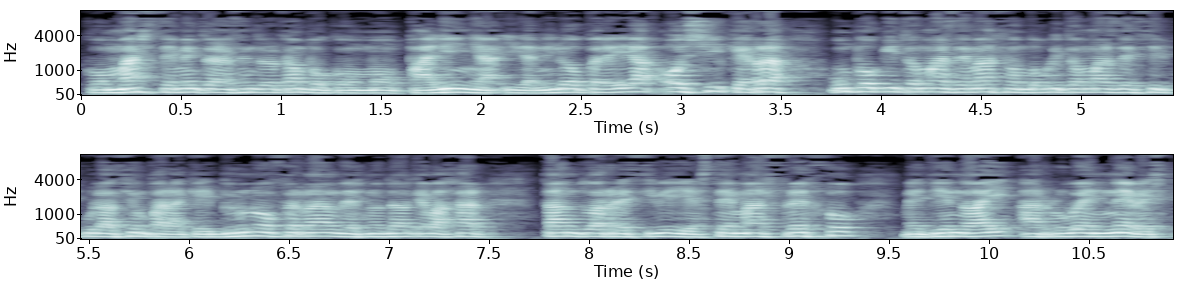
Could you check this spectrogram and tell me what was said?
con más cemento en el centro del campo como Paliña y Danilo Pereira o si querrá un poquito más de magia, un poquito más de circulación para que Bruno Fernández no tenga que bajar tanto a recibir y esté más fresco metiendo ahí a Rubén Neves.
